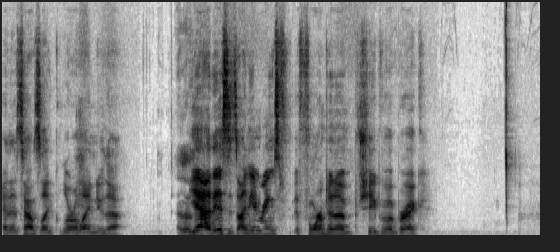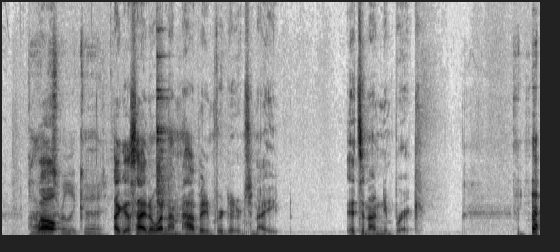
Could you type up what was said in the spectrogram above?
and it sounds like Lorelai knew that. Yeah, it is. It's onion rings formed in a shape of a brick. That Well, looks really good. I guess I know what I'm having for dinner tonight. It's an onion brick.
